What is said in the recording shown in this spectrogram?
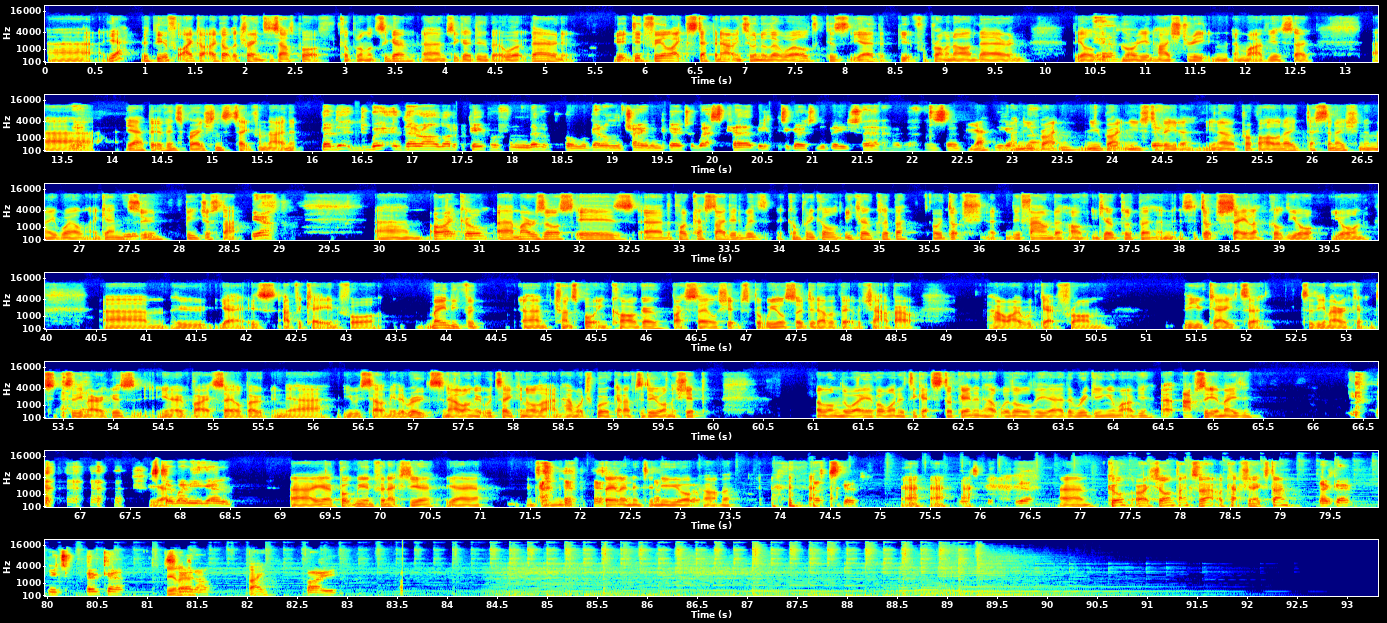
uh, yeah, it's beautiful. I got I got the train to Southport a couple of months ago um, to go do a bit of work there, and it it did feel like stepping out into another world because yeah, the beautiful promenade there and the old Yeah. Victorian High Street and, and what have you. So uh, yeah. Yeah. a bit of inspiration to take from that, isn't it? but uh, there are a lot of people from Liverpool will get on the train and go to West Kirby to go to the beach there. So, Yeah, and New back. Brighton, New Brighton used to Yeah. be a you know a proper holiday destination and may well again Mhm. soon be just that. yeah, Um, all right, cool. Uh, my resource is uh, the podcast I did with a company called EcoClipper, or a Dutch, uh, the founder of EcoClipper, and it's a Dutch sailor called Jorne, um, who yeah is advocating for mainly for um, transporting cargo by sail ships, but we also did have a bit of a chat about how I would get from the UK to to the America to, to the Americas, you know, via sailboat, and uh, he was telling me the routes and how long it would take and all that, and how much work I'd have to do on the ship along the way if I wanted to get stuck in and help with all the uh, the rigging and what have you. Uh, absolutely amazing. so Yeah. when are you going? Uh, yeah, book me in for next year. Yeah, yeah, into New, sailing into New York Harbor. That's good. That's good. Yeah. um, cool. All right, Sean. Thanks for that. I'll catch you next time. Okay. You take care. See you later. now. Bye. Bye.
